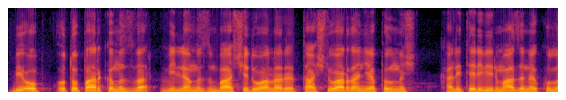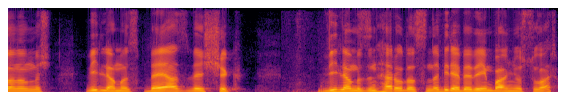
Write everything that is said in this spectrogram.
bir op- otoparkımız var. Villamızın bahçe duvarları taş duvardan yapılmış. Kaliteli bir malzeme kullanılmış. Villamız beyaz ve şık. Villamızın her odasında bir ebeveyn banyosu var.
